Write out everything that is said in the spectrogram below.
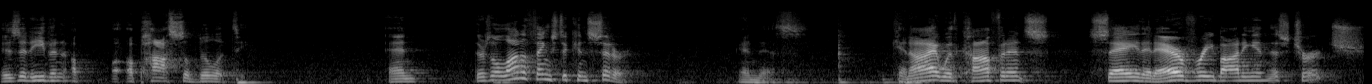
Is it even a, a possibility? And there's a lot of things to consider in this. Can I, with confidence, say that everybody in this church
